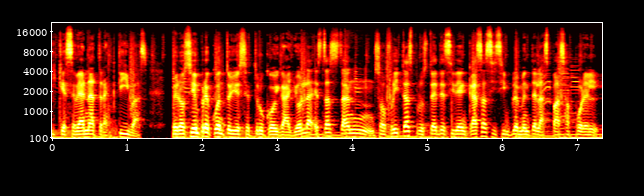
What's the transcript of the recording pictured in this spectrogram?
y que se vean atractivas. Pero siempre cuento yo ese truco, oiga, yo la, estas están sofritas, pero usted decide en casa si simplemente las pasa por el,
